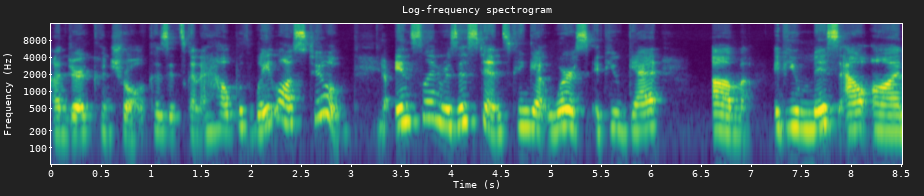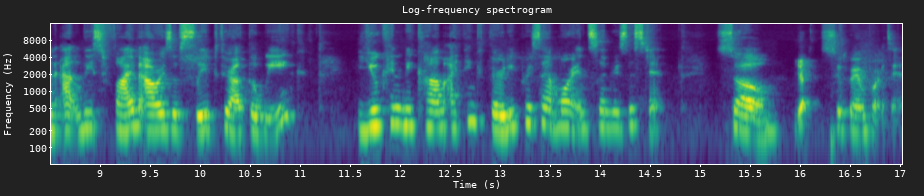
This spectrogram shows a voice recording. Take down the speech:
under control because it's going to help with weight loss too. Yeah. Insulin resistance can get worse if you get um if you miss out on at least 5 hours of sleep throughout the week, you can become I think 30% more insulin resistant. So, yeah, super important.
